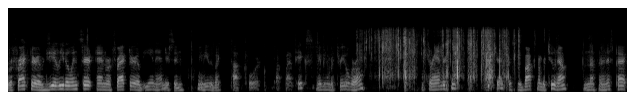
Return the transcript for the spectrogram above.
Refractor of Giolito insert and refractor of Ian Anderson. Maybe he was like top four, top five picks, maybe number three overall. Mr. Anderson. Check. This is box number two now. Nothing in this pack.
